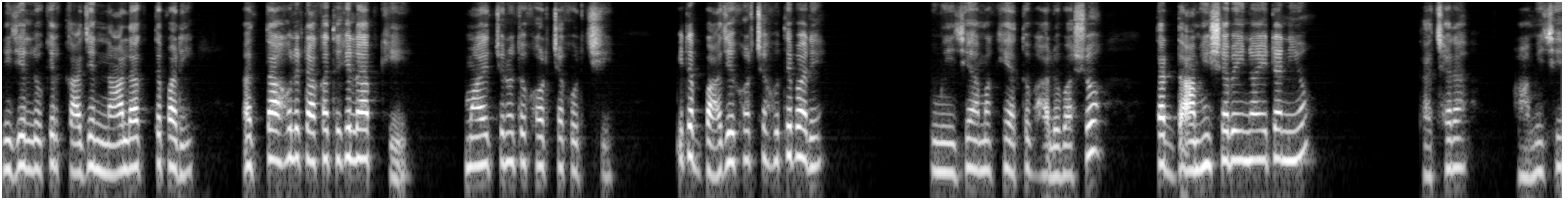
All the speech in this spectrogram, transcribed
নিজের লোকের কাজে না লাগতে পারি তাহলে টাকা থেকে লাভ কি? মায়ের জন্য তো খরচা করছি। এটা বাজে খরচা হতে পারে? তুমি যে আমাকে এত ভালোবাসো, তার দাম হিসাবেই নয় এটা নিও। তাছাড়া আমি যে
